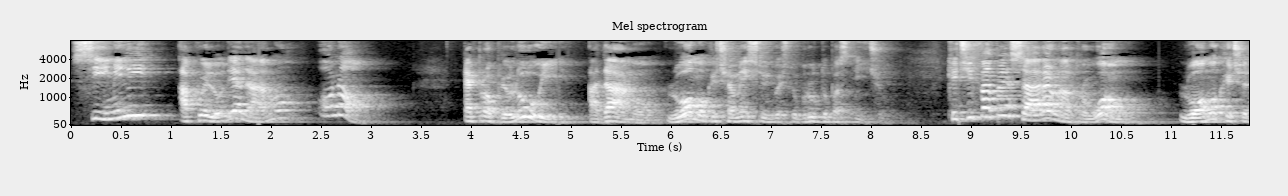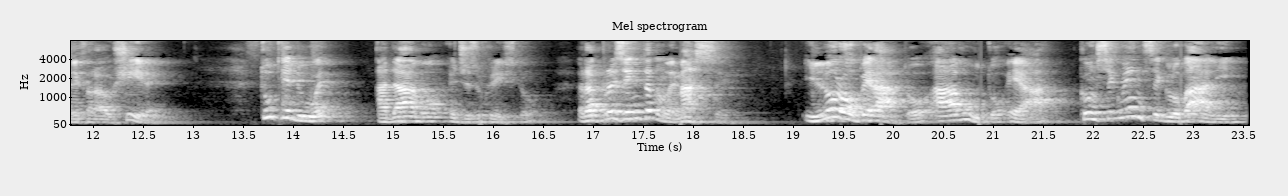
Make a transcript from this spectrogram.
simili a quello di Adamo o no. È proprio lui, Adamo, l'uomo che ci ha messo in questo brutto pasticcio, che ci fa pensare a un altro uomo, l'uomo che ce ne farà uscire. Tutti e due, Adamo e Gesù Cristo, rappresentano le masse. Il loro operato ha avuto e ha conseguenze globali.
